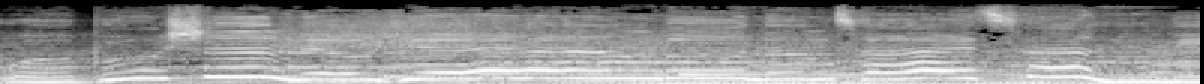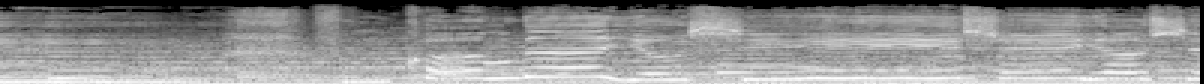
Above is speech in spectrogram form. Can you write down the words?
我不是流言，不能猜测你疯狂的游戏，需要谁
